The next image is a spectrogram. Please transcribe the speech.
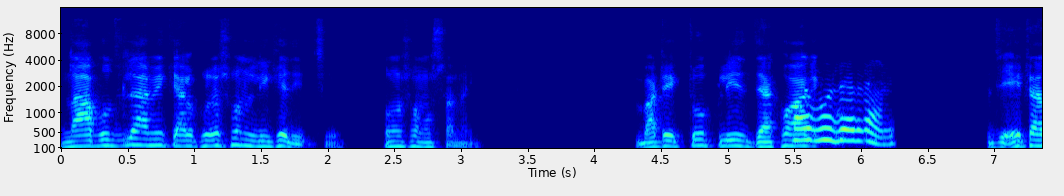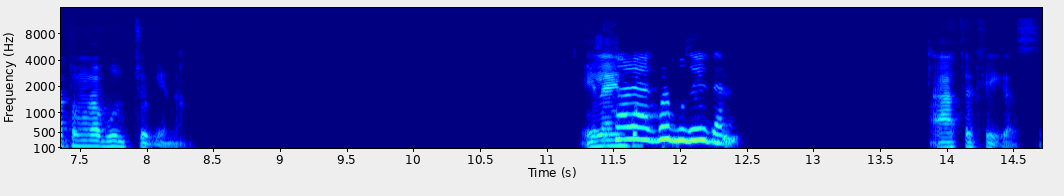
না বুঝলে আমি ক্যালকুলেশন লিখে দিচ্ছি কোনো সমস্যা নাই। বাট একটু প্লিজ দেখো বুঝে দেন। যে এটা তোমরা বুঝছ কিনা। এই লাইন একবার বুঝিয়ে দেন। আচ্ছা ঠিক আছে।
